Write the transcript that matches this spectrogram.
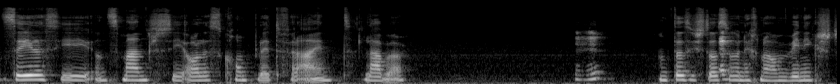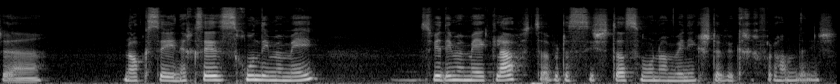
Seele sein und das Menschsein, alles komplett vereint leben. Mhm. Und das ist das, was ich noch am wenigsten noch sehe. Ich sehe, es kommt immer mehr. Es wird immer mehr gelebt, aber das ist das, was noch am wenigsten wirklich vorhanden ist.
